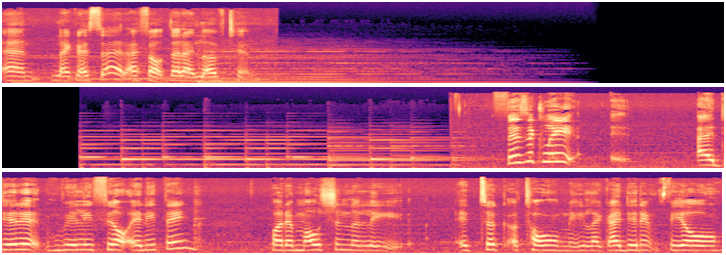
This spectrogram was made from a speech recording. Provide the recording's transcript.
and like I said, I felt that I loved him. Physically, I didn't really feel anything, but emotionally, it took a toll on me. Like I didn't feel.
